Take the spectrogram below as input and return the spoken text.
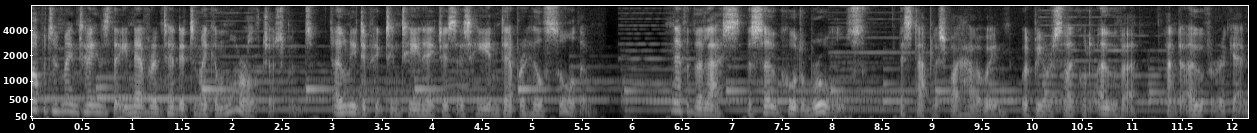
Carpenter maintains that he never intended to make a moral judgment, only depicting teenagers as he and Debra Hill saw them. Nevertheless, the so called rules established by Halloween would be recycled over and over again.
